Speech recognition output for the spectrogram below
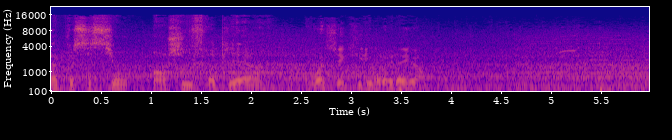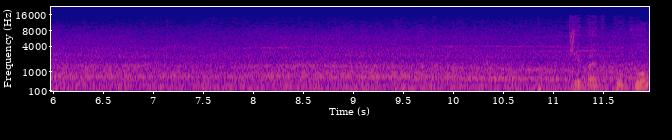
La possession en chiffres, Pierre. On voit c'est équilibré d'ailleurs. Jiman Coucou.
